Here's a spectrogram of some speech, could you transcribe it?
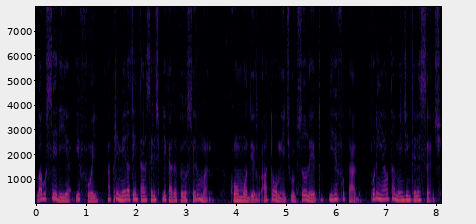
logo seria e foi a primeira a tentar ser explicada pelo ser humano, com um modelo atualmente obsoleto e refutado, porém altamente interessante.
